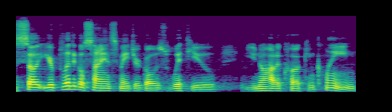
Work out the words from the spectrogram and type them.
So your political science major goes with you. You know how to cook and clean,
